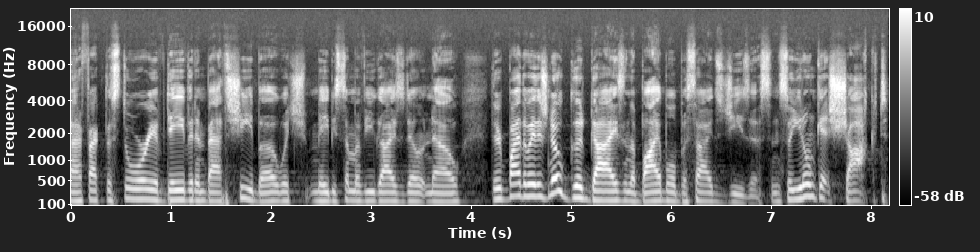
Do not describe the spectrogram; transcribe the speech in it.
Matter of fact, the story of David and Bathsheba, which maybe some of you guys don't know, there, by the way, there's no good guys in the Bible besides Jesus. And so you don't get shocked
